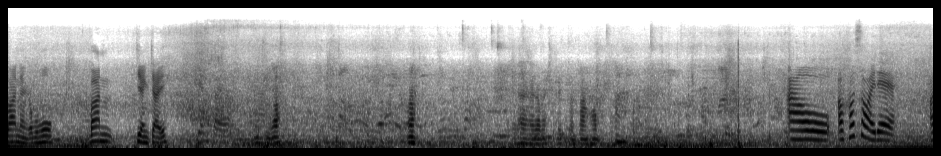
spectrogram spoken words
บ้านอย่างกับโมโหบ้านเจียงใจเตรียมใจอะนี่อะอะ ได้ครับไปไปตอนฟังห้องอะเอาเอาข้าวซอยแดเอา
